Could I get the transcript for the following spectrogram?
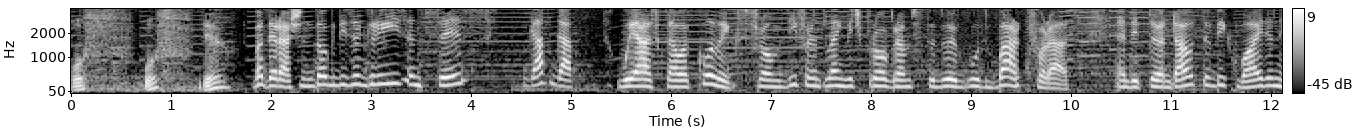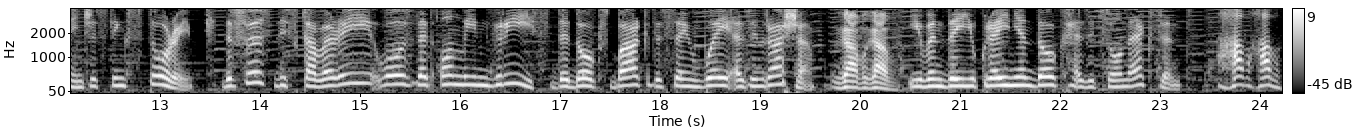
Woof, woof, yeah. but the Russian dog disagrees and says, Gaff gaff. We asked our colleagues from different language programs to do a good bark for us, and it turned out to be quite an interesting story. The first discovery was that only in Greece the dogs bark the same way as in Russia. Gav gav. Even the Ukrainian dog has its own accent. Hav hav.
